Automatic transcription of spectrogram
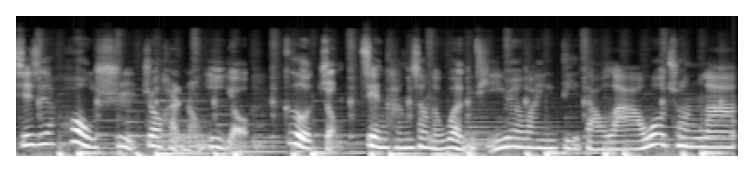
其实后续就很容易有各种健康上的问题，因为万一跌倒啦、卧床啦，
